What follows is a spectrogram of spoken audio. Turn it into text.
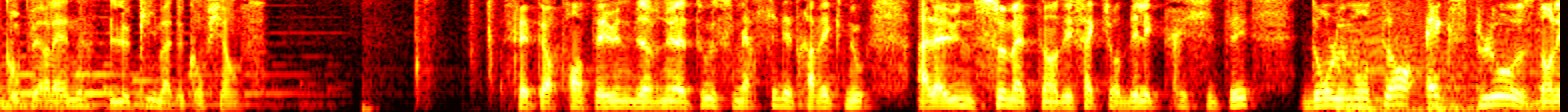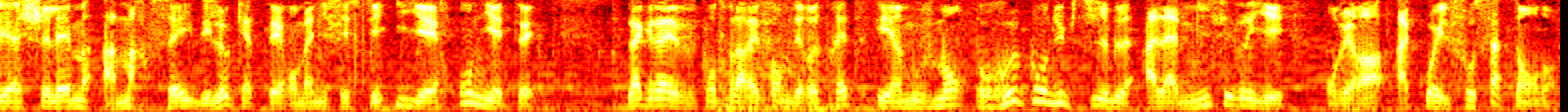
Groupe Verlaine, le climat de confiance. 7h31, bienvenue à tous. Merci d'être avec nous. À la une ce matin, des factures d'électricité dont le montant explose dans les HLM à Marseille. Des locataires ont manifesté hier, on y était. La grève contre la réforme des retraites est un mouvement reconductible à la mi-février. On verra à quoi il faut s'attendre.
